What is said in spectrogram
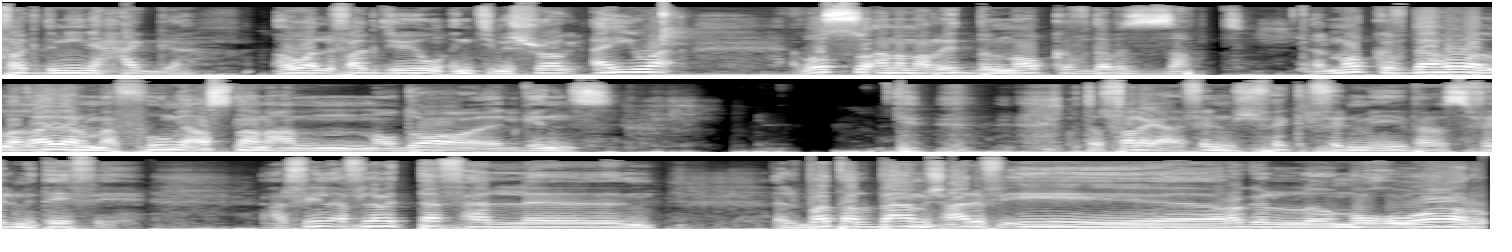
fucked مين يا حاجة؟ هو اللي fucked you انت مش راجل. أيوه. بصوا أنا مريت بالموقف ده بالظبط. الموقف ده هو اللي غير مفهومي أصلا عن موضوع الجنس. كنت أتفرج على فيلم مش فاكر فيلم إيه بقى بس فيلم تافه. عارفين الأفلام التافهة اللي البطل بقى مش عارف إيه راجل مغوار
